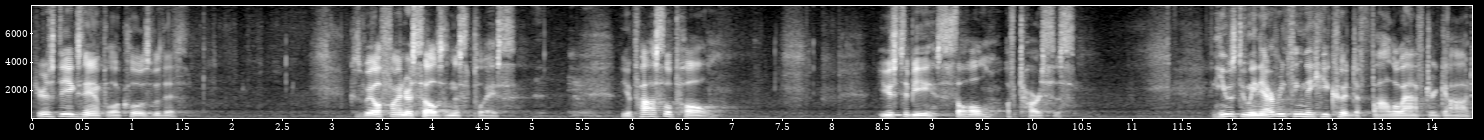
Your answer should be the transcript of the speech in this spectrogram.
Here's the example. I'll close with this. Because we all find ourselves in this place. The Apostle Paul used to be Saul of Tarsus. And he was doing everything that he could to follow after God.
